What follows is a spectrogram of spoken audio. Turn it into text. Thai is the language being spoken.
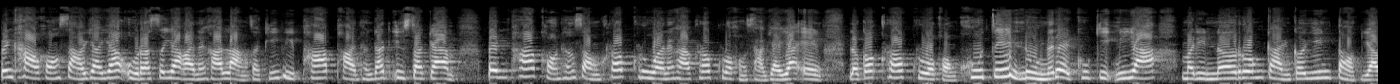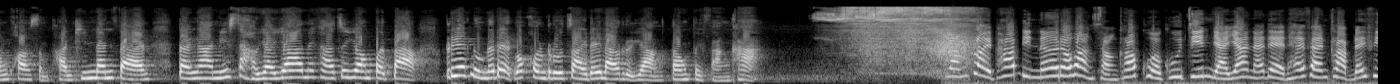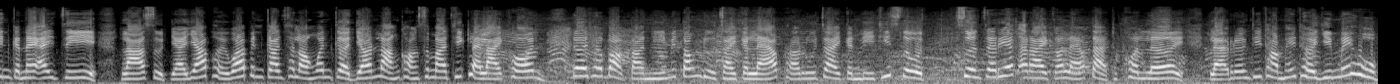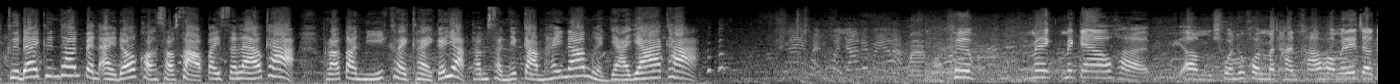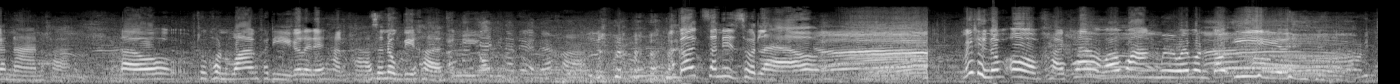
เป็นข่าวของสาวยายาอุรัสยานะคะ หลังจากที่มีภาพผ่านทางด้านอินสตาแกรมเป็นภาพของทั้งสองครอบครัวนะคะ ครอบครัวของสาวยายาเอง แล้วก็ครอบครัวของคู่จิ้นหนุ่มณเดชน์คุกิมิยะ มาดินเนอร์ร่วมกันก็ยิ่งตอกย้ำความสัมพันธ์ที่แน่นแฟน แต่งานนี้สาวยายานะคะ จะยอมเปิดปาก เรียกหนุ่มณเดชน์ว่าคนรู้ใจได้แล้วหรือยังต้องไปฟังค่ะ หลังปล่อยภาพดินเนอร์ระหว่างสองครอบครัวคู่จิ้นยาย่าณเดชน์ให้แฟนคลับได้ฟินกันในไอจีล่าสุดยาย่าเผยว่าเป็นการฉลองวันเกิดย้อนหลังของสมาชิกหลายๆ คน โดยเธอบอกตอนนี้ไม่ต้องดูใจกันแล้ว เพราะรู้ใจกันดีที่สุด ส่วนจะเรียกอะไรก็แล้วแต่ทุกคนเลย และเรื่องที่ทำให้เธอยิ้มไม่หูบคือได้ขึ้นแท่านเป็นไอดอลของสาวๆไปซะแล้วค่ะ เพราะตอนนี้ใครๆก็อยากทำสัญญกรรมให้หน้าเหมือนยาย่าค่ะคือ แม่แม่แก้วค่ะเอิ่มชวนทุกคนมาทานข้าวเพราะไม่ได้เจอกันนานค่ะ แล้วทุกคนว่างพอดีก็เลยได้ทานข้าวสนุกดีค่ะ อันนี้ได้พี่ณเดชน์ด้วยค่ะ ก็สนิทสุดแล้ว ไม่ถึงกับโอบค่ะ แค่แบบว่าวางมือไว้บนเก้าอี้อะไรอย่างเงี้ย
